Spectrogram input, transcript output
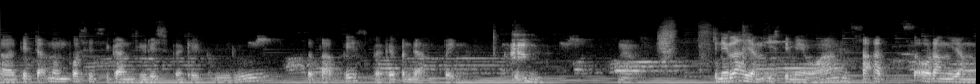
uh, tidak memposisikan diri sebagai guru tetapi sebagai pendamping nah inilah yang istimewa saat seorang yang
